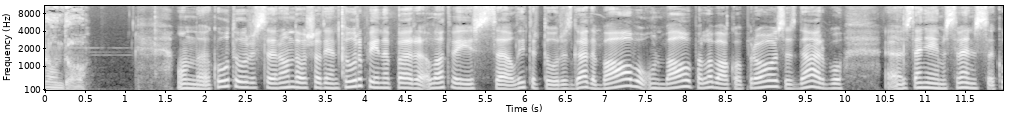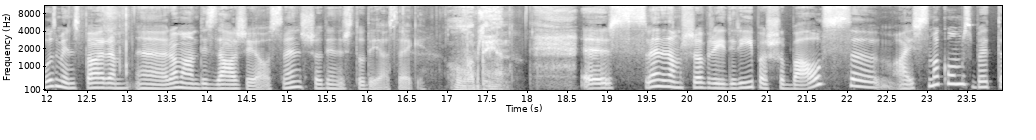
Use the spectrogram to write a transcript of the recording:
rondo. Un uh, kultūras rondo šodien turpina par Latvijas uh, literatūras gada balvu un balvu par labāko prozas darbu saņēma Svens Kuzmins par romānu Dizāžio. Svens šodien ir studijā. Sveiki! Labdien! Svenam šobrīd ir īpaša balss, aizsmakums, bet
